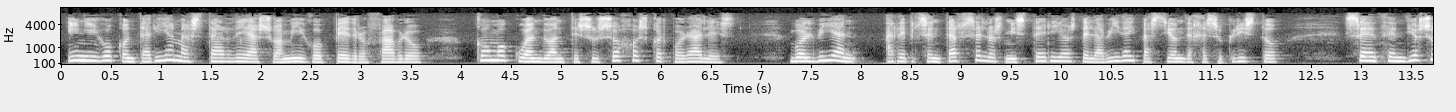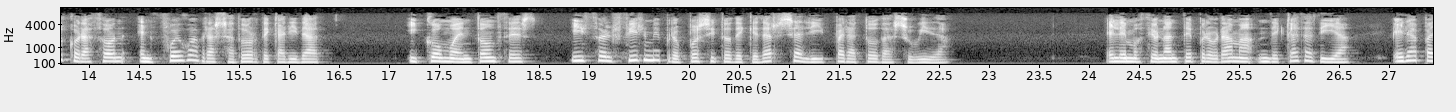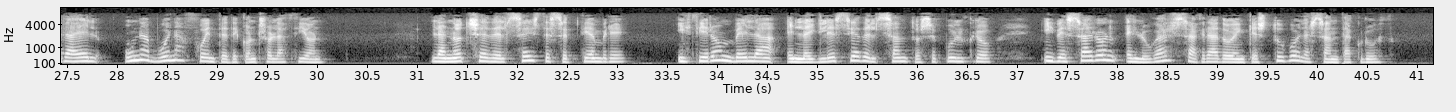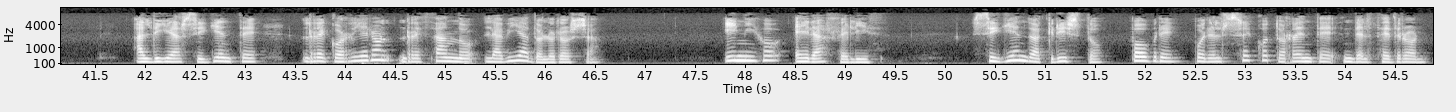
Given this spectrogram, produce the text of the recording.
Íñigo contaría más tarde a su amigo Pedro Fabro cómo cuando ante sus ojos corporales volvían a representarse los misterios de la vida y pasión de Jesucristo, se encendió su corazón en fuego abrasador de caridad, y cómo entonces hizo el firme propósito de quedarse allí para toda su vida. El emocionante programa de cada día era para él una buena fuente de consolación. La noche del 6 de septiembre hicieron vela en la iglesia del Santo Sepulcro y besaron el lugar sagrado en que estuvo la Santa Cruz. Al día siguiente recorrieron rezando la vía dolorosa. Íñigo era feliz, siguiendo a Cristo, pobre por el seco torrente del Cedrón,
